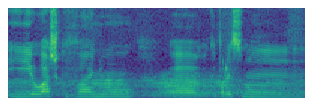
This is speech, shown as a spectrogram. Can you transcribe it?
E eu acho que venho uh, que apareço num,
